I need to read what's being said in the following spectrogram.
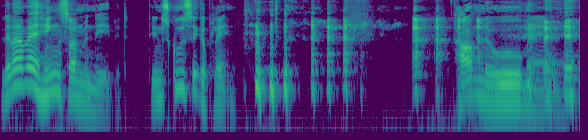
Lad være med at hænge sådan med næbet. Det er en skudsikker plan. Kom nu, man. Det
